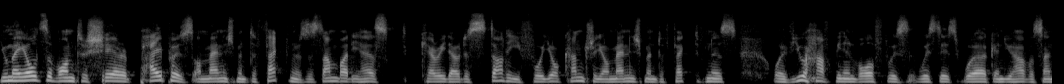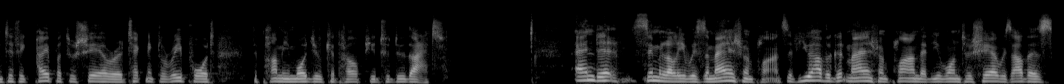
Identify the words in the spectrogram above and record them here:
You may also want to share papers on management effectiveness. If somebody has carried out a study for your country on management effectiveness, or if you have been involved with, with this work and you have a scientific paper to share or a technical report, the PAME module can help you to do that. And uh, similarly with the management plans, if you have a good management plan that you want to share with others,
